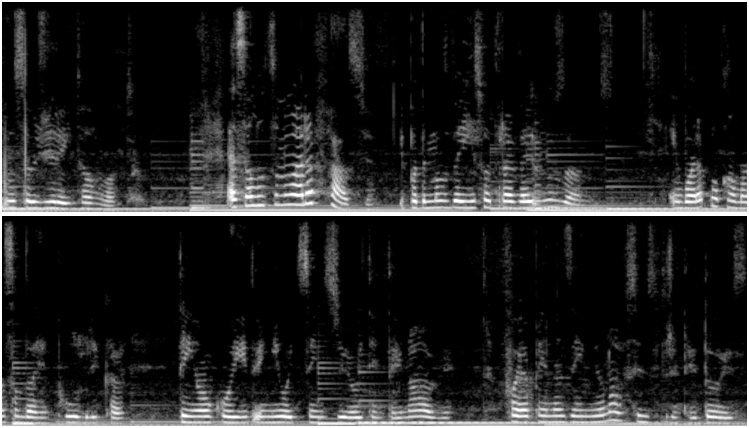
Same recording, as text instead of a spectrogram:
e o seu direito ao voto. Essa luta não era fácil, e podemos ver isso através dos anos. Embora a proclamação da República tenha ocorrido em 1889, foi apenas em 1932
